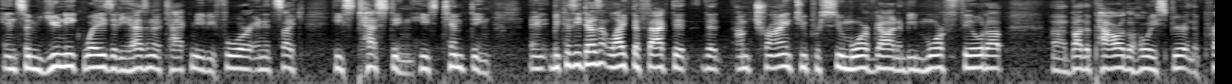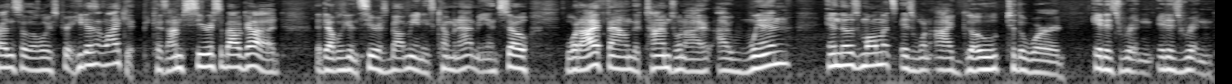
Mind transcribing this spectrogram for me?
in some unique ways that he hasn't attacked me before. And it's like he's testing, he's tempting, and because he doesn't like the fact that that I'm trying to pursue more of God and be more filled up uh, by the power of the Holy Spirit and the presence of the Holy Spirit. He doesn't like it because I'm serious about God. The devil's getting serious about me and he's coming at me. And so, what I found the times when I, I win in those moments is when I go to the Word. It is written. It is written.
